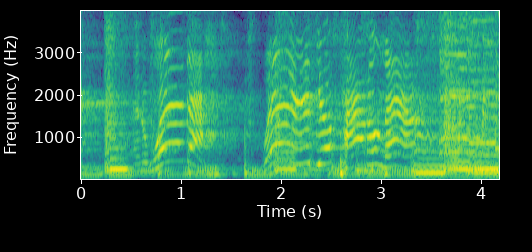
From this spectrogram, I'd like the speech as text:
and where the where is your paddle now?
